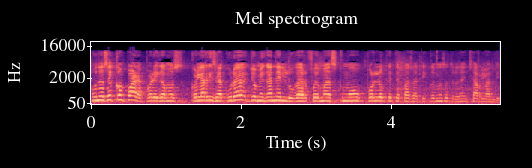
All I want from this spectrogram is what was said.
Uno se compara, pero digamos, con la risa cura, yo me gané el lugar, fue más como por lo que te pasó a ti con nosotros en Charlandy.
